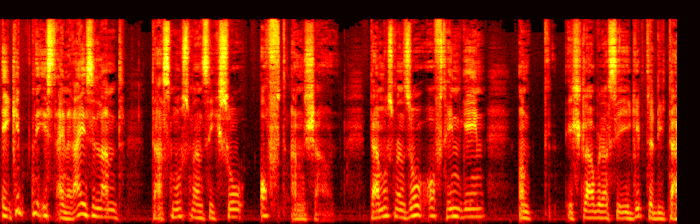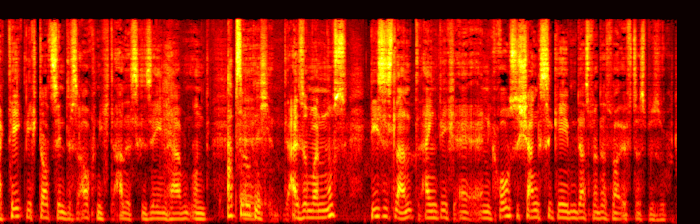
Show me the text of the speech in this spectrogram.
Ägypten ist ein Reiseland, das muss man sich so oft anschauen. Da muss man so oft hingehen und ich glaube, dass die Ägypter, die tagtäglich dort sind, es auch nicht alles gesehen haben und absolut äh, nicht. Also man muss dieses Land eigentlich äh, eine große Chance geben, dass man das mal öfters besucht.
